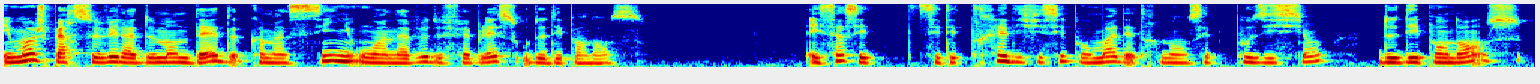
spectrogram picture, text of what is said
Et moi, je percevais la demande d'aide comme un signe ou un aveu de faiblesse ou de dépendance. Et ça, c'était très difficile pour moi d'être dans cette position de dépendance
